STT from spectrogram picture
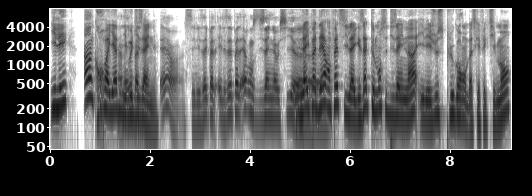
Il est incroyable Un niveau iPad design. Air, c'est les iPad et les iPad Air ont ce design là aussi. euh, L'iPad Air, en fait, il a exactement ce design-là. Il est juste plus grand parce qu'effectivement,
